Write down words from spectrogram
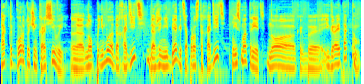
Так-то город очень красивый, э, но по нему надо ходить, даже не бегать, а просто ходить и смотреть. Но как бы игра и так там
